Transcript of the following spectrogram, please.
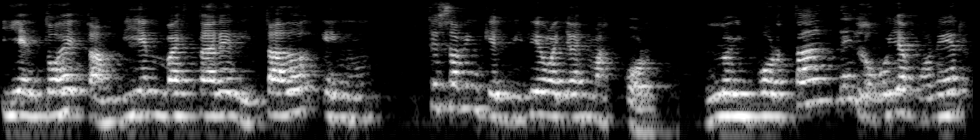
Y entonces también va a estar editado en, ustedes saben que el video allá es más corto. Lo importante lo voy a poner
